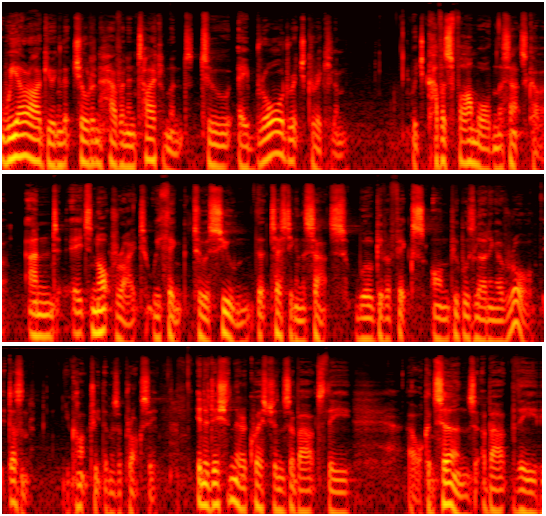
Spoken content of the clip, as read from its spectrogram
we are arguing that children have an entitlement to a broad, rich curriculum which covers far more than the SATs cover. And it's not right, we think, to assume that testing in the SATs will give a fix on pupils' learning overall. It doesn't. You can't treat them as a proxy. In addition, there are questions about the, uh, or concerns about the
